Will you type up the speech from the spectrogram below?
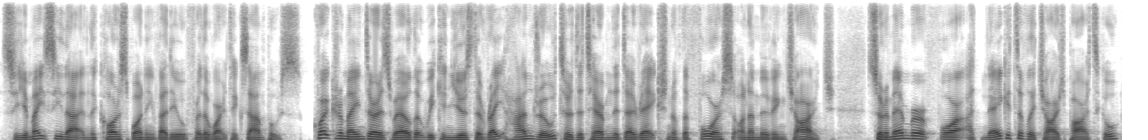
So you might see that in the corresponding video for the worked examples. Quick reminder as well that we can use the right hand rule to determine the direction of the force on a moving charge. So remember for a negatively charged particle,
